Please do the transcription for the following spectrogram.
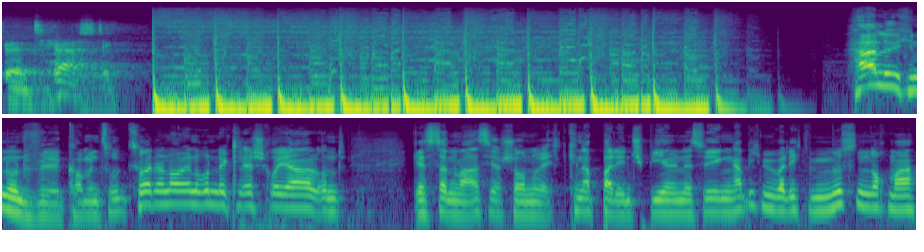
Fantastic. Hallöchen und willkommen zurück zu einer neuen Runde Clash Royale und gestern war es ja schon recht knapp bei den Spielen, deswegen habe ich mir überlegt, wir müssen nochmal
